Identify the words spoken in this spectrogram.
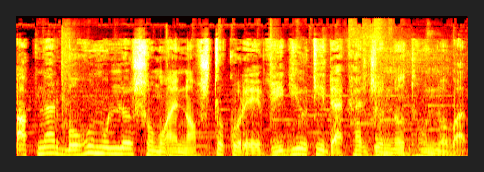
আপনার বহুমূল্য সময় নষ্ট করে ভিডিওটি দেখার জন্য ধন্যবাদ।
